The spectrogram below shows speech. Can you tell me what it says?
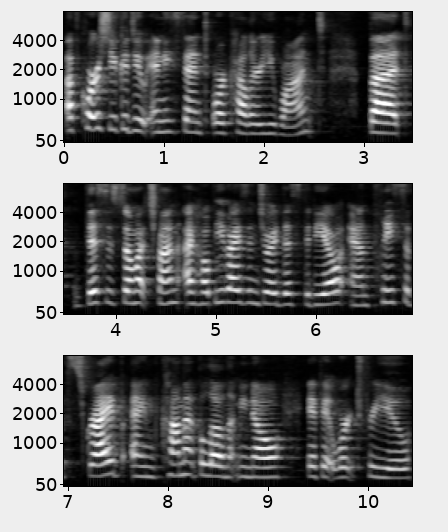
Of course, you could do any scent or color you want, but this is so much fun. I hope you guys enjoyed this video and please subscribe and comment below and let me know if it worked for you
